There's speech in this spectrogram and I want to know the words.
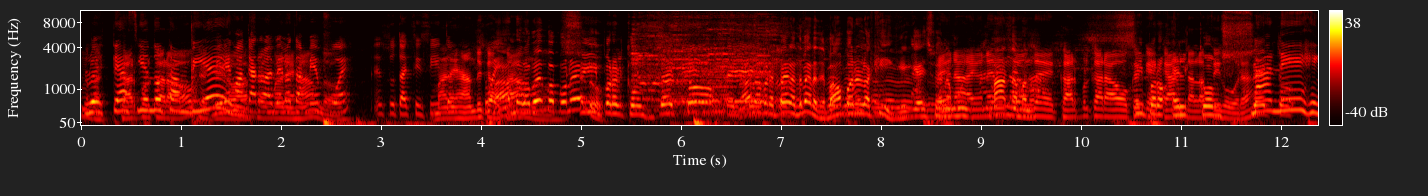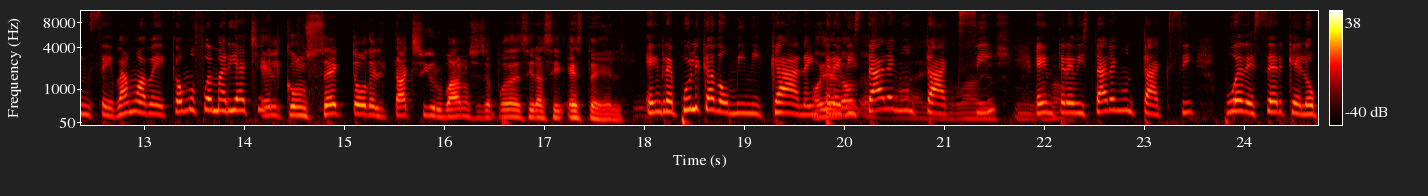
lo Una esté haciendo también? ¿qué Mire, va Juan Carlos Albelo también fue en su taxicito. Manejando y cantando. Ándalo, ven para ponerlo. Sí, pero el concepto. No, no, pero espérate, espérate. Vamos a ponerlo aquí. Que, suena muy. hay una de Carpool Karaoke Sí, que pero canta el la figura. concepto- Manéjense. Vamos a ver, ¿cómo fue Mariachi? El concepto del taxi urbano, si se puede decir así, es de él. en República Dominicana, Oye, entrevistar ¿dónde? en un taxi, mío, entrevistar en un taxi puede ser que lo,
